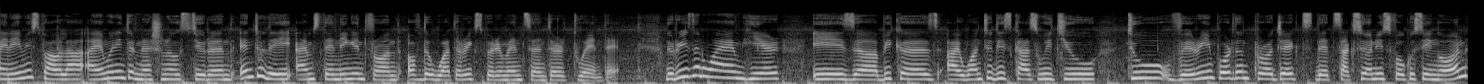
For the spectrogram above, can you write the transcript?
my name is Paula, I am an international student and today I'm standing in front of the Water Experiment Center Twente. The reason why I'm here is uh, because I want to discuss with you two very important projects that Saxion is focusing on.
